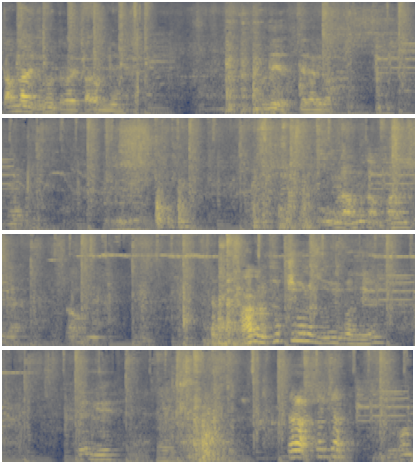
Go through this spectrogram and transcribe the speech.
땀나게 정말 들어가 따갑네. 어디에요, 대가리가? 오늘 아무도 안 파는데. 따갑네. 안으로 푹 집어넣어서 우유 마세요. 땡기. 자, 짠짠. 대박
